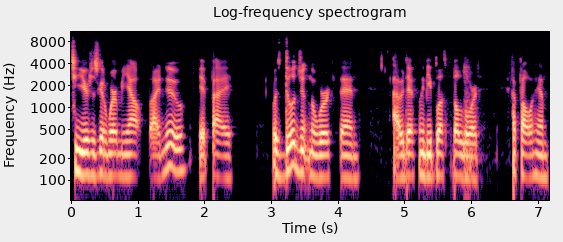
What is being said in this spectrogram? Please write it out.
two years is going to wear me out, but I knew if I was diligent in the work, then I would definitely be blessed by the Lord if I follow Him.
